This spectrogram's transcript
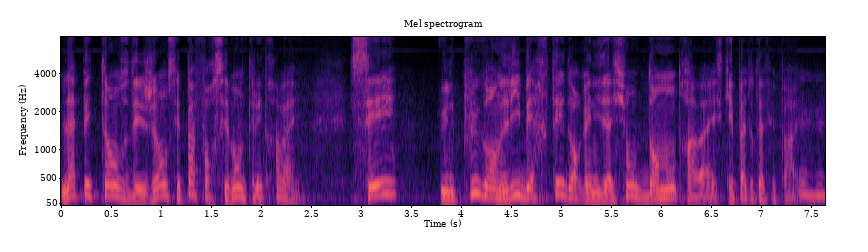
l'appétence des gens, c'est pas forcément le télétravail. C'est une plus grande liberté d'organisation dans mon travail, ce qui n'est pas tout à fait pareil. Mhm.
